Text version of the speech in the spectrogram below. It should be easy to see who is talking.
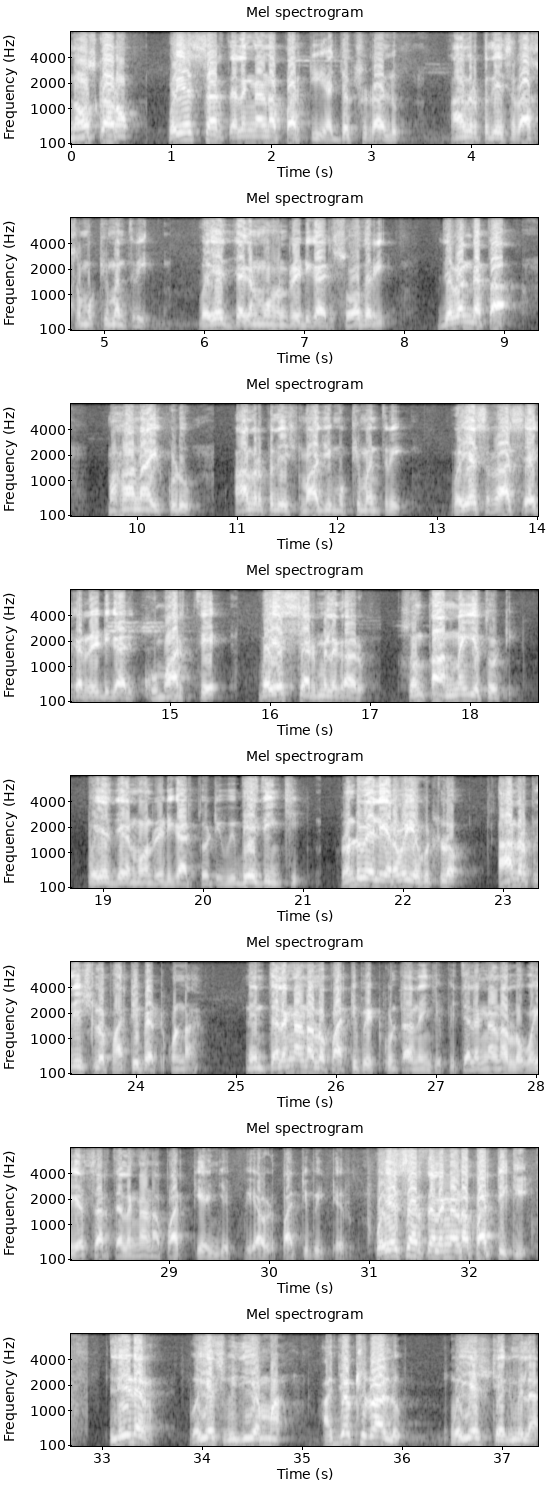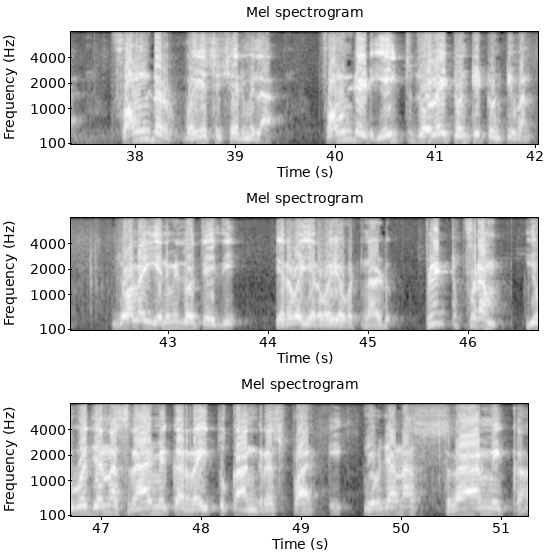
Speaker 1: నమస్కారం. వైఎస్ఆర్ తెలంగాణ పార్టీ అధ్యక్షురాలు ఆంధ్రప్రదేశ్ రాష్ట్ర ముఖ్యమంత్రి వైఎస్ జగన్మోహన్ రెడ్డి గారి సోదరి దివంగత మహానాయకుడు ఆంధ్రప్రదేశ్ మాజీ ముఖ్యమంత్రి వైఎస్ రాజశేఖర రెడ్డి గారి కుమార్తె వైఎస్ షర్మిల గారు సొంత అన్నయ్యతోటి వైఎస్ జగన్మోహన్ రెడ్డి గారితో విభేదించి రెండు వేల ఇరవై ఒకటిలో ఆంధ్రప్రదేశ్లో పార్టీ పెట్టకుండా నేను తెలంగాణలో పార్టీ పెట్టుకుంటానని చెప్పి తెలంగాణలో వైఎస్ఆర్ తెలంగాణ పార్టీ అని చెప్పి ఆవిడ పార్టీ పెట్టారు. వైఎస్ఆర్ తెలంగాణ పార్టీకి లీడర్ వైఎస్ విజయమ్మ అధ్యక్షురాలు YS Sharmila founder YS Sharmila founded eighth July twenty twenty one July ఎనిమిదో తేదీ ఇరవై ఇరవై ఒకటి నాడు. స్ప్లిట్ ఫ్రమ్ యువజన శ్రామిక రైతు కాంగ్రెస్ పార్టీ. యువజన శ్రామిక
